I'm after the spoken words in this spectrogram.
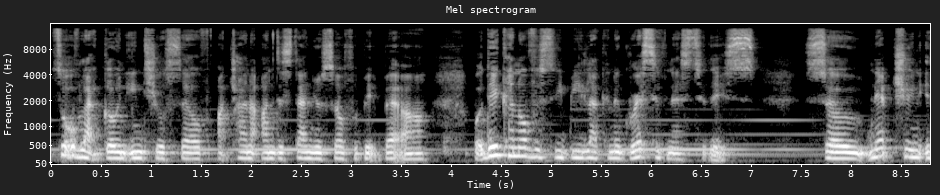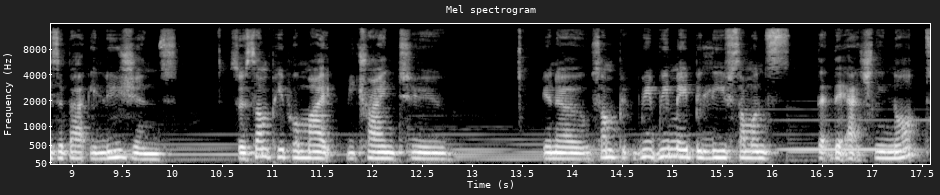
sort of like going into yourself, uh, trying to understand yourself a bit better. But there can obviously be like an aggressiveness to this. So, Neptune is about illusions. So, some people might be trying to, you know, some we, we may believe someone's that they're actually not.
